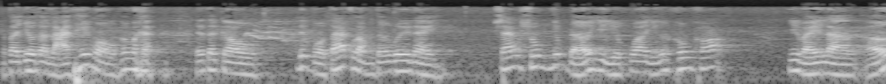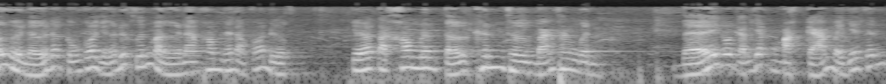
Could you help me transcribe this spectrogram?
Người ta vô ta lại thấy mồ không ạ để ta cầu đức bồ tát lòng từ bi này sáng suốt giúp đỡ và vượt qua những cái khốn khó. Như vậy là ở người nữ đó cũng có những cái đức tính mà người nam không thể nào có được. Cho đó ta không nên tự khinh thường bản thân mình để có cảm giác mặc cảm về giới tính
